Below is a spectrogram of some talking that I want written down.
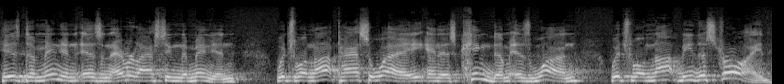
His dominion is an everlasting dominion which will not pass away, and his kingdom is one which will not be destroyed.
